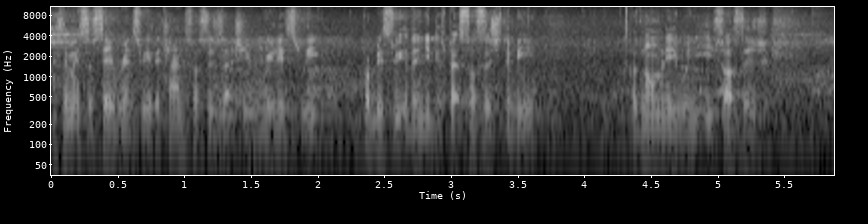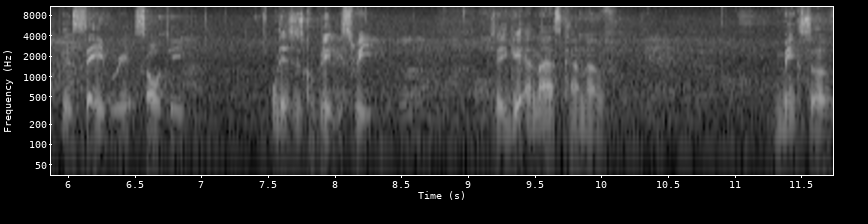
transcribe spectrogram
it's a mix of savory and sweet. The Chinese sausage is actually really sweet, probably sweeter than you'd expect sausage to be. Because normally when you eat sausage, it's savory, it's salty. This is completely sweet. So you get a nice kind of mix of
